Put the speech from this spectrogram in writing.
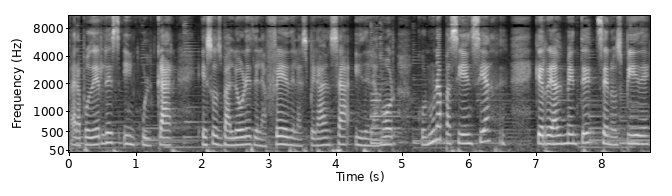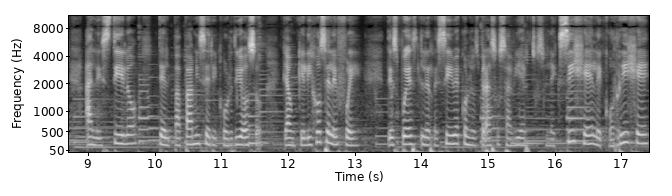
para poderles inculcar esos valores de la fe, de la esperanza y del amor con una paciencia que realmente se nos pide al estilo del papá misericordioso, que aunque el hijo se le fue, después le recibe con los brazos abiertos, le exige, le corrige,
